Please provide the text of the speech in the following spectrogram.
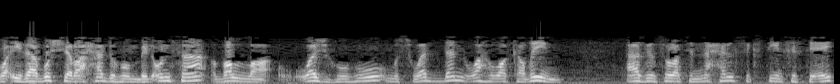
وإذا بشر أحدهم بالأنثى ظل وجهه مسودا وهو كظيم as in Surah An-Nahl 1658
